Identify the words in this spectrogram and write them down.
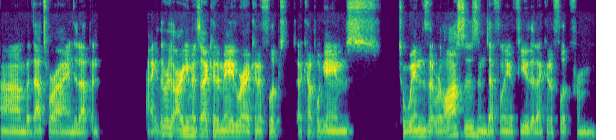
Um, but that's where I ended up, and I, there was arguments I could have made where I could have flipped a couple games to wins that were losses, and definitely a few that I could have flipped from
